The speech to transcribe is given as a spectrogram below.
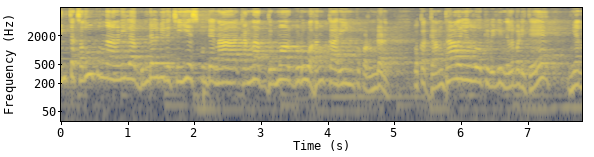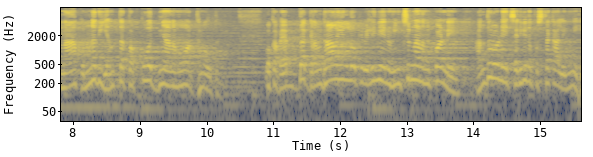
ఇంత చదువుకున్నానని ఇలా గుండెల మీద చెయ్యేసుకుంటే నా కన్నా దుర్మార్గుడు అహంకారి ఇంకొకడు ఉండడు. ఒక గ్రంథాలయంలోకి వెళ్ళి నిలబడితే నేను నాకున్నది ఎంత తక్కువ జ్ఞానమో అర్థమవుతుంది. ఒక పెద్ద గ్రంథాలయంలోకి వెళ్ళి నేను నించున్నాను అనుకోండి అందులో నేను చదివిన పుస్తకాలు ఇన్ని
